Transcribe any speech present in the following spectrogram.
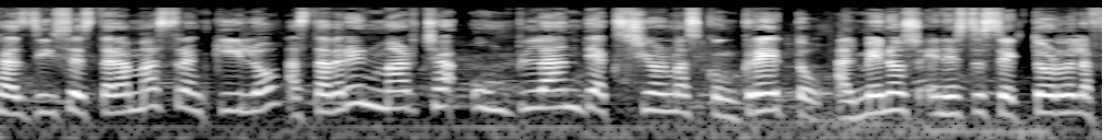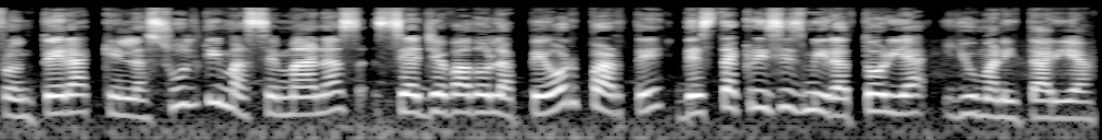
Pass dice estará más tranquilo hasta ver en marcha un plan de acción más concreto, al menos en este sector de la frontera que en las últimas semanas se ha llevado la peor parte de esta crisis migratoria y humanitaria.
